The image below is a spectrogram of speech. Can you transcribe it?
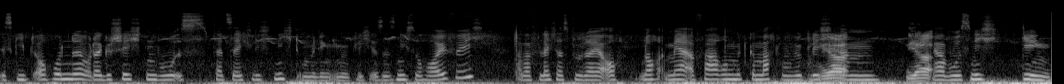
es gibt auch Hunde oder Geschichten, wo es tatsächlich nicht unbedingt möglich ist. Es ist nicht so häufig, aber vielleicht hast du da ja auch noch mehr Erfahrung mitgemacht, wo wirklich, Ja. ähm, ja. ja, wo es nicht ging.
